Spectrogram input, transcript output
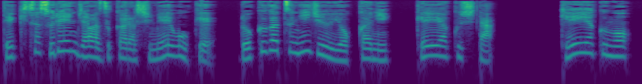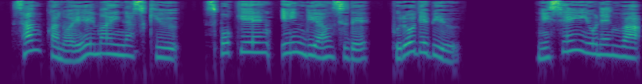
テキサスレンジャーズから指名を受け、6月24日に契約した。契約後、参加の A- 級、スポケーンインディアンスでプロデビュー。2004年は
